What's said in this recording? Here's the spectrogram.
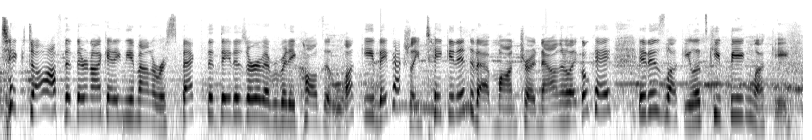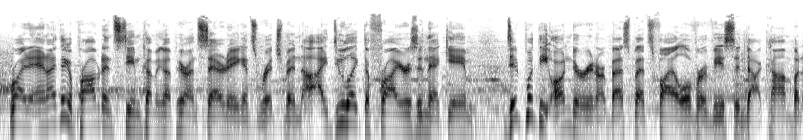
ticked off that they're not getting the amount of respect that they deserve. Everybody calls it lucky. They've actually taken into that mantra now, and they're like, okay, it is lucky. Let's keep being lucky. Right, and I think a Providence team coming up here on Saturday against Richmond. I do like the Friars in that game. Did put the under in our best bets file over at vsin.com, but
